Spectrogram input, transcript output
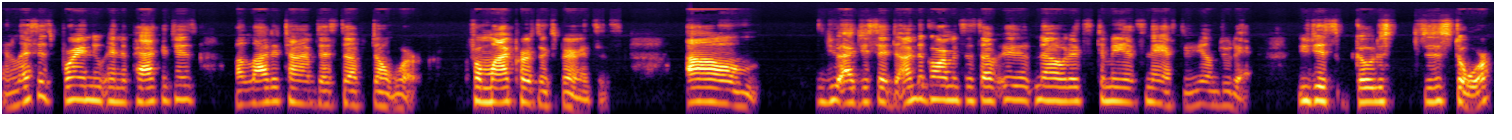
unless it's brand new in the packages, a lot of times that stuff don't work from my personal experiences. Um, you, I just said the undergarments and stuff. eh, no, that's to me, it's nasty. You don't do that. You just go to, to the store,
